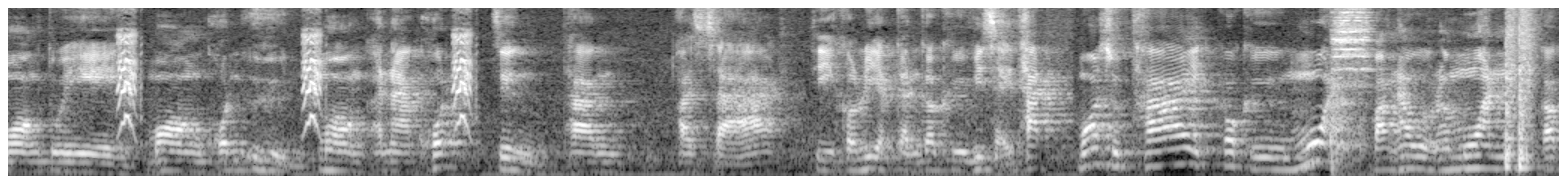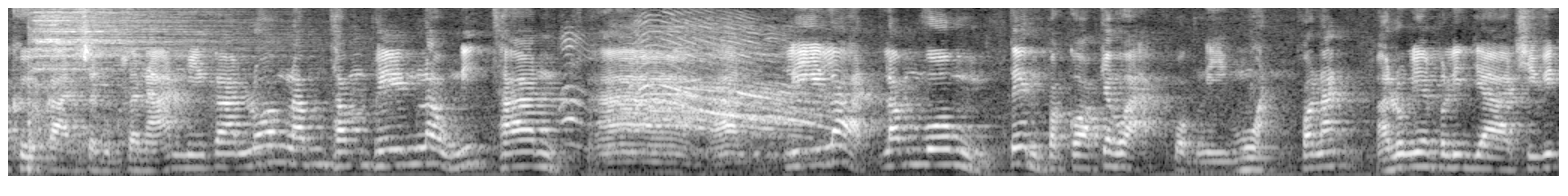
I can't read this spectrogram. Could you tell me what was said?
มองตัวเอง มองคนอื่น มองอนาคต ซึ่งทางภาษา ที่เขาเรียกกันก็คือวิสัยทัศน์มอสุดท้ายก็คือม่วนบางเท่ากับมวนก็คือการสนุกสนานมีการร้องรำทำเพลงเล่านิทานอ่าลีลาดลำวง เต้นประกอบจังหวะพวกนี้ม่วน เพราะนั้นโรงเรียนปริญญาชีวิต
